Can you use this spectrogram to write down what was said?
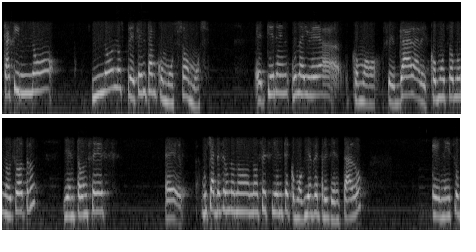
casi no, no nos presentan como somos. Eh, tienen una idea como sesgada de cómo somos nosotros y entonces muchas veces uno no, no se siente como bien representado en esos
